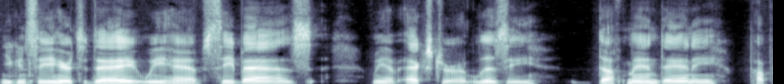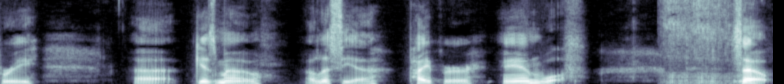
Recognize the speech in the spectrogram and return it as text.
you can see here today we have Seabaz, we have Extra, Lizzie, Duffman Danny, Puppery, uh, Gizmo, Alicia, Piper, and Wolf. So,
